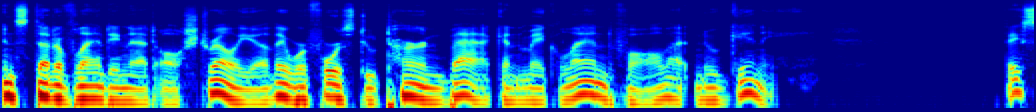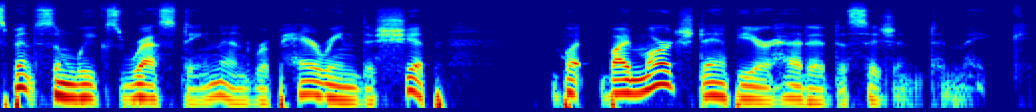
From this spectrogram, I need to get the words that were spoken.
Instead of landing at Australia, they were forced to turn back and make landfall at New Guinea. They spent some weeks resting and repairing the ship, but by March, Dampier had a decision to make.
